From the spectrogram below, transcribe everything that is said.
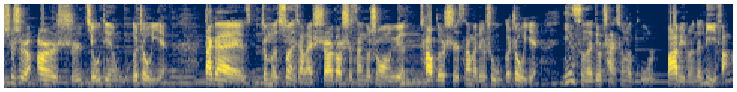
实是二十九点五个昼夜。大概这么算下来，十二到十三个双望月，差不多是三百六十五个昼夜。因此呢，就产生了古巴比伦的历法。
